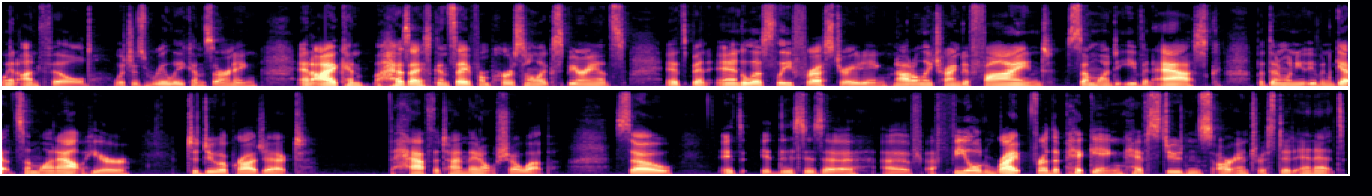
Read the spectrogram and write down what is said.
went unfilled, which is really concerning. And I can, as I can say from personal experience, it's been endlessly frustrating, not only trying to find someone to even ask, but then when you even get someone out here to do a project, half the time they don't show up. So, it's, it, this is a, a, a, field ripe for the picking if students are interested in it.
